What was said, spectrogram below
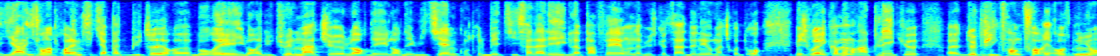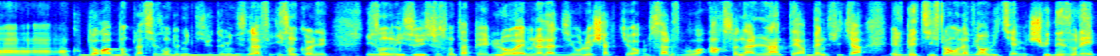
y a, ils ont un problème, c'est qu'il n'y a pas de buteur. Euh, Boré, il aurait dû tuer le match euh, lors des lors des huitièmes contre le Betis à l'aller. Il l'a pas fait. On a vu ce que ça a donné au match retour. Mais je voudrais quand même rappeler que euh, depuis que Francfort est revenu en, Coupe d'Europe, donc la saison 2018-2019, 2019, ils ont collé. Ils, ont, ils, se sont tapés l'OM, la Lazio, le Shakhtar, le Salzbourg, Arsenal, l'Inter, Benfica et le Betis. Là, on l'a vu en huitième. Je suis désolé.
